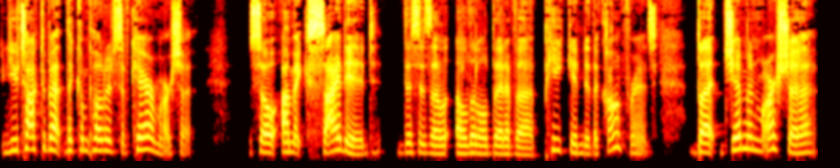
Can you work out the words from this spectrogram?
you talked about the components of care, Marcia so I'm excited. This is a, a, little bit of a peek into the conference, but Jim and Marcia,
